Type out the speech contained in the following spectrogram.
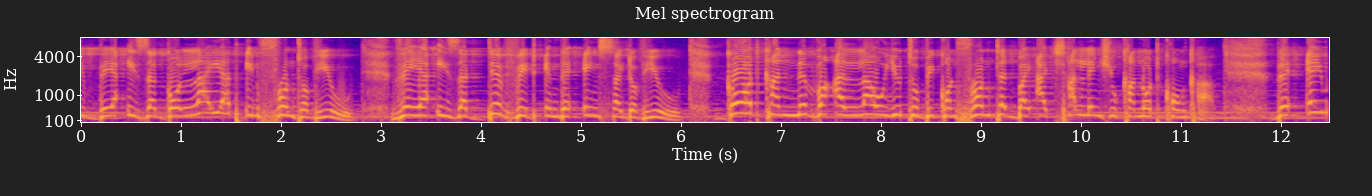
if there is a Goliath in front of you, there is a David in the inside of you. God can never allow you to be confronted by a challenge you cannot conquer. The aim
